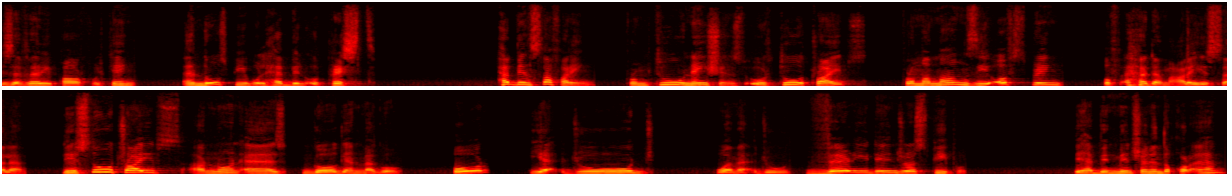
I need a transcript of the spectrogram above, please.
is a very powerful king and those people have been oppressed, have been suffering from two nations or two tribes from among the offspring of Adam alayhi salam. These two tribes are known as Gog and Magog or Ya'juj wa Ma'juj. Very dangerous people. They have been mentioned in the Quran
